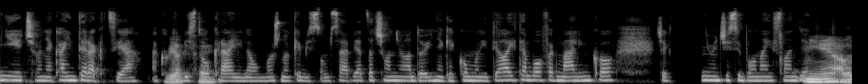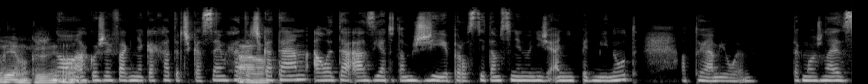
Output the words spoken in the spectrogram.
niečo, nejaká interakcia, ako Viac, keby s tou krajinou. Možno keby som sa viac začlenila do ich nejakej komunity, ale ich tam bolo fakt malinko, že Neviem, či si bol na Islande. Nie, ale viem. Akože, no, no, akože fakt nejaká chatrčka sem, chatrčka Áno. tam, ale tá Ázia to tam žije proste, tam sa že ani 5 minút a to ja milujem. Tak možno aj z,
